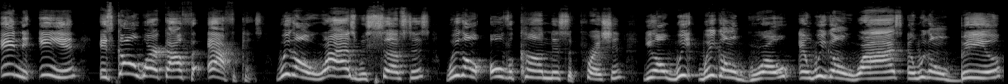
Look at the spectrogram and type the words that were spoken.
in the end, it's gonna work out for Africans. We're gonna rise with substance. We're gonna overcome this oppression. You know, we we gonna grow and we're gonna rise and we're gonna build.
